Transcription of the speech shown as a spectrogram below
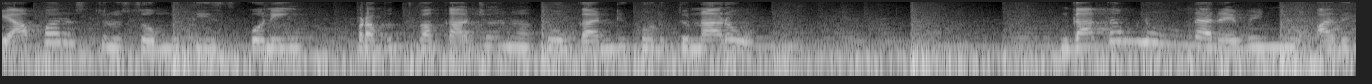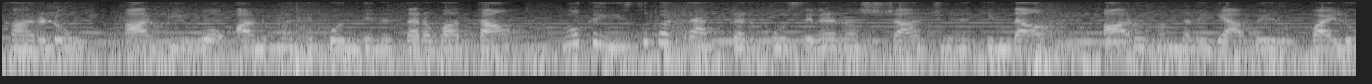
వ్యాపారస్తులు సొమ్ము తీసుకుని ప్రభుత్వ ఖజానాకు గండి కొడుతున్నారు. గతంలో ఉన్న రెవెన్యూ అధికారులు ఆర్డీఓ అనుమతి పొందిన తర్వాత ఒక ఇసుక ట్రాక్టర్కు సినరస్ ఛార్జీల కింద ఆరు వందల యాభై రూపాయలు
